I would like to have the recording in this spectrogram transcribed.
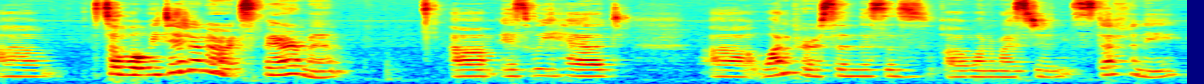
Um, so what we did in our experiment um, is we had uh, one person, this is uh, one of my students, Stephanie,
